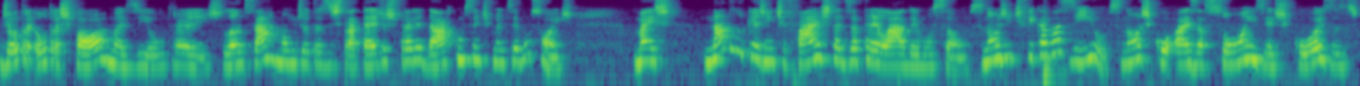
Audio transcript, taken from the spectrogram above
de outra, outras formas e outras. lançar mão de outras estratégias para lidar com sentimentos e emoções. Mas nada do que a gente faz está desatrelado à emoção. Senão a gente fica vazio. Senão as, as ações e as coisas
